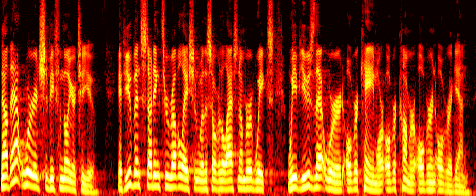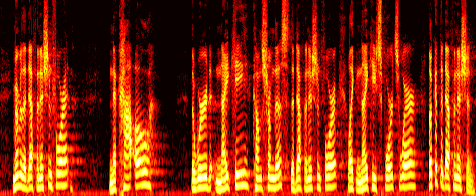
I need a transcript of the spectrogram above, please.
Now, that word should be familiar to you. If you've been studying through Revelation with us over the last number of weeks, we've used that word overcame or overcomer over and over again. Remember the definition for it? Nikao. The word Nike comes from this, the definition for it, like Nike sportswear. Look at the definition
